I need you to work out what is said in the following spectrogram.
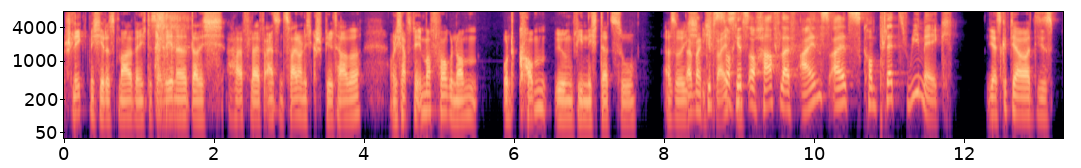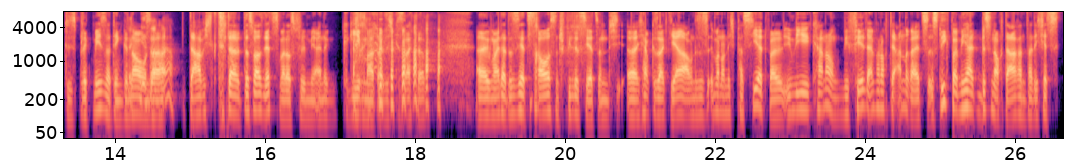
schlägt mich jedes Mal, wenn ich das erwähne, dass ich Half-Life 1 und 2 noch nicht gespielt habe. Und ich habe es mir immer vorgenommen und komme irgendwie nicht dazu. Also ich, Aber gibt es doch jetzt auch Half-Life 1 als komplett Remake? Ja, es gibt ja dieses, dieses Black Mesa-Ding, genau. Mesa, da, ja. da habe ich, da, das war das letzte Mal, dass Phil mir eine gegeben hat, als ich gesagt habe. Er gemeint hat, das ist jetzt draußen, spiel es jetzt. Und äh, ich habe gesagt, ja, und es ist immer noch nicht passiert, weil irgendwie, keine Ahnung, mir fehlt einfach noch der Anreiz. Es liegt bei mir halt ein bisschen auch daran, weil ich jetzt,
